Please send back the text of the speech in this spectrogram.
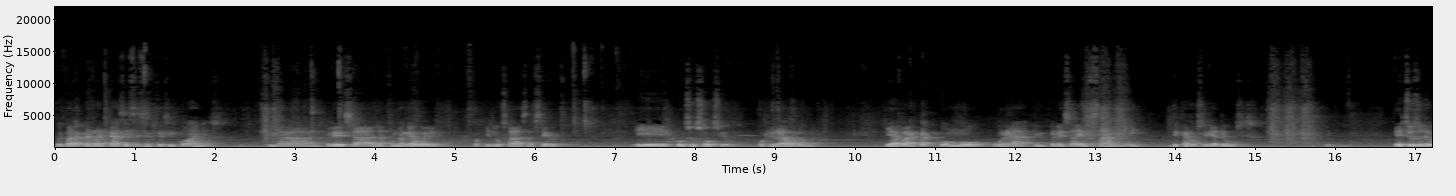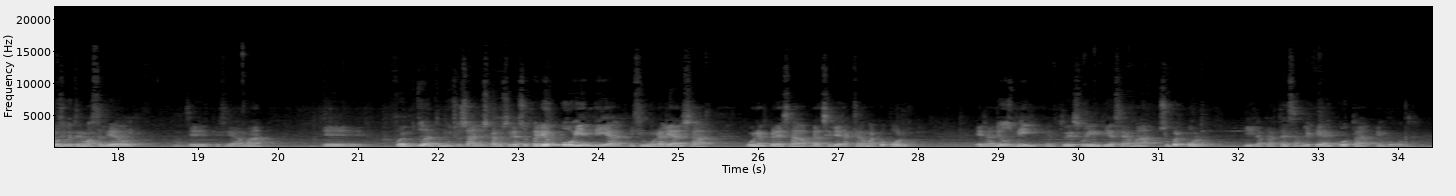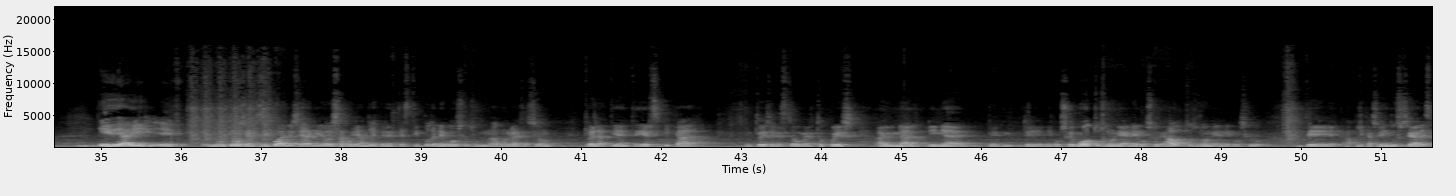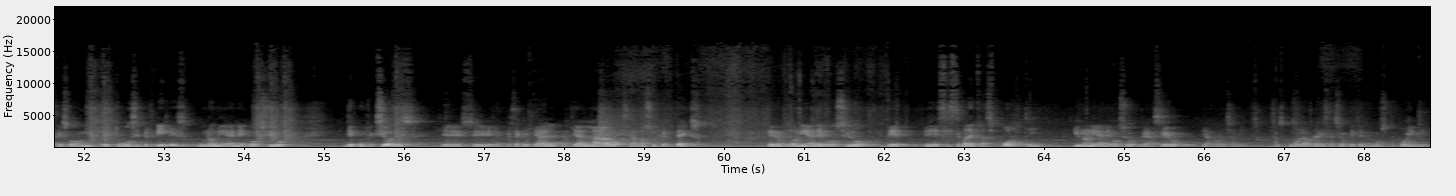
Pues Palanca arranca hace 65 años. La empresa la funda mi abuelo, Joaquín Lozada Salcedo, eh, con su socio, Jorge Barona, y arranca como una empresa de ensamble de carrocerías de buses. De hecho, es un negocio que tenemos hasta el día de hoy, eh, que se llama, eh, fue durante muchos años Carrocería Superior. Hoy en día hicimos una alianza con una empresa brasilera que se llama Marco Polo en el año 2000, entonces hoy en día se llama Superpolo y la planta de ensamble queda en Cota, en Bogotá. Y de ahí, eh, en los últimos 25 años se han ido desarrollando diferentes tipos de negocios, una organización relativamente diversificada. Entonces, en este momento, pues hay una línea de, negocio de motos, una unidad de negocio de autos, una unidad de negocio de aplicaciones industriales que son tubos y perfiles, una unidad de negocio de confecciones, que es eh, la empresa que queda aquí al lado, que se llama Supertex. Tenemos una unidad de negocio de eh, sistemas de transporte y una unidad de negocio de aseo y aprovechamiento. Es como la organización que tenemos hoy en día.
